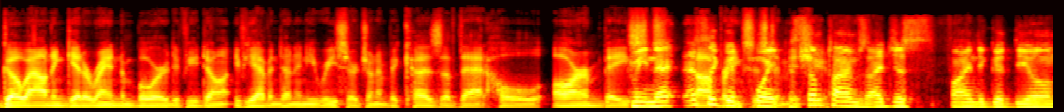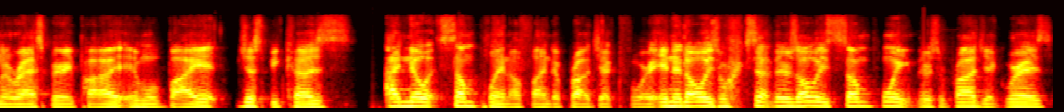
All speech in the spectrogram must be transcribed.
go out and get a random board if you don't if you haven't done any research on it because of that whole ARM based. I mean that, that's a good point sometimes I just find a good deal on a Raspberry Pi and will buy it just because I know at some point I'll find a project for it. And it always works out. There's always some point there's a project. Whereas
